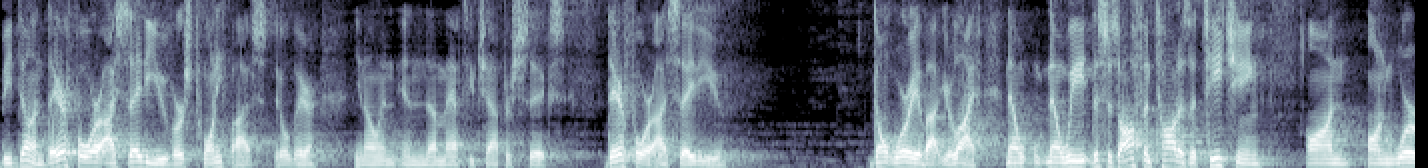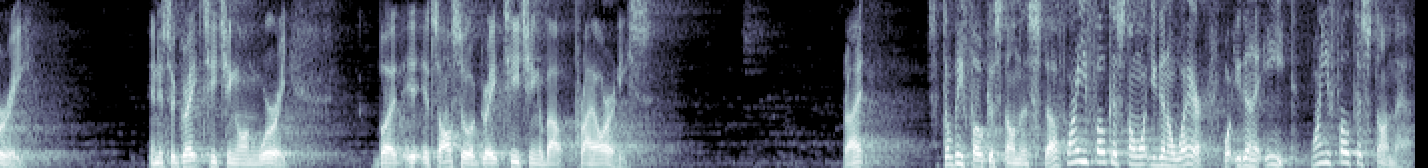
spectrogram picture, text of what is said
be done. Therefore, I say to you, verse 25, still there, you know, in, in uh, Matthew chapter 6, therefore I say to you, don't worry about your life. Now, now we, this is often taught as a teaching on, on worry. And it's a great teaching on worry. But it- it's also a great teaching about priorities. Right? So don't be focused on this stuff. Why are you focused on what you're going to wear, what you're going to eat? Why are you focused on that?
